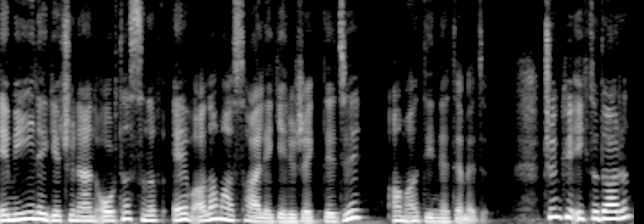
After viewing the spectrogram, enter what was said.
emeğiyle geçinen orta sınıf ev alamaz hale gelecek dedi ama dinletemedi. Çünkü iktidarın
